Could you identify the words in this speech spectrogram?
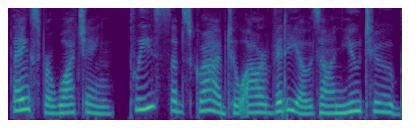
Thanks for watching. Please subscribe to our videos on YouTube.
